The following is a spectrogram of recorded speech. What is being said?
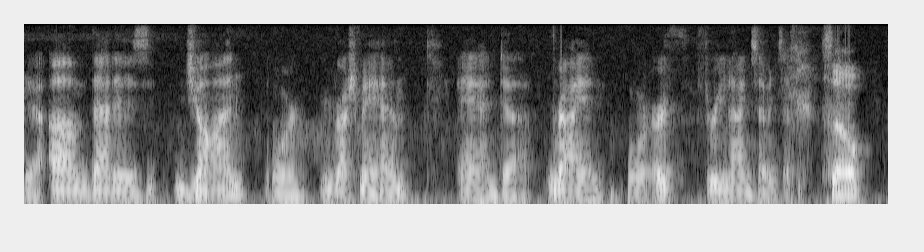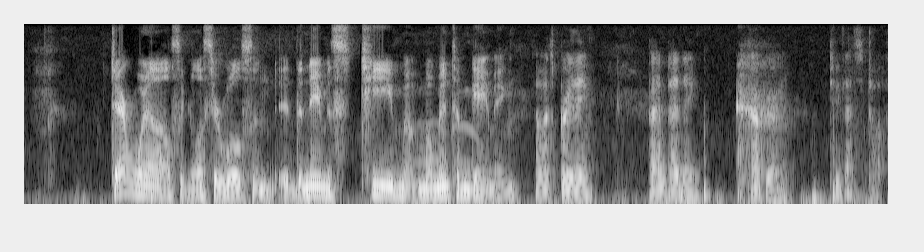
Yeah, um, that is John, or Rush Mayhem, and uh, Ryan, or Earth 3977. so, to everyone else, unless you're Wilson, the name is Team Momentum Gaming. Now it's breathing. Patent pending. Copyright 2012.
